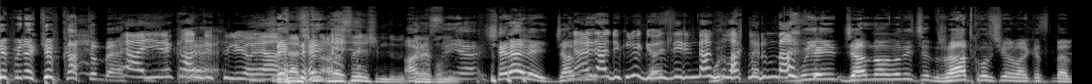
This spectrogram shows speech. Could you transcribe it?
küpüne küp kattım be. Ya yine kan dökülüyor ya. Şener Şen arasa ya şimdi bu Arasın ya. Şener Bey canlı, Nereden dökülüyor? Gözlerimden, kulaklarımdan. bu yayın canlı olmadığı için rahat konuşuyorum arkasından.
